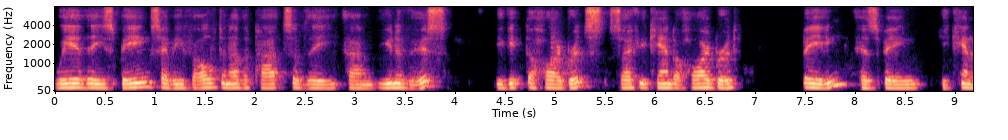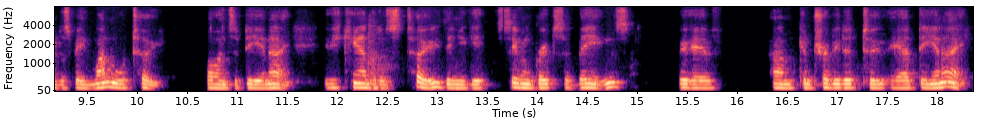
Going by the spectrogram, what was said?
where these beings have evolved in other parts of the um, universe, you get the hybrids. So if you count a hybrid being as being, you count it as being one or two lines of DNA. If you count it as two, then you get seven groups of beings who have um, contributed to our DNA.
